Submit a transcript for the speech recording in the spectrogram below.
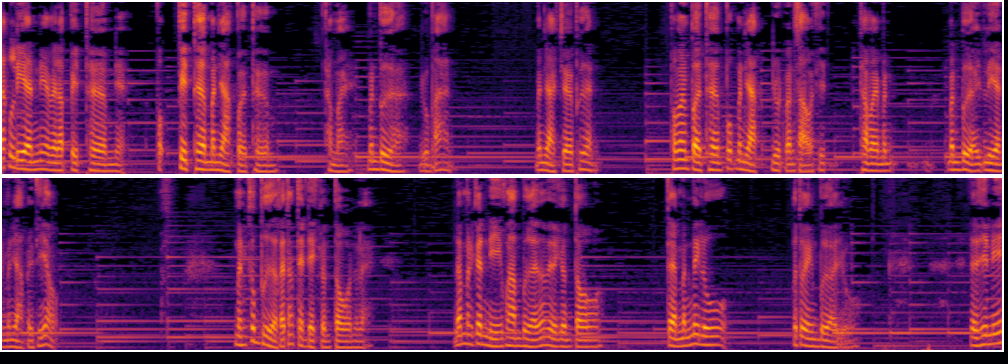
นักเรียนเนี่ยเวลาปิดเทอมเนี่ยปิดเทอมมันอยากเปิดเทอมทำไม มันเบื่ออยู่บ้าน มันอยากเจอเพื่อนพอมันเปิดเทอมปุ๊บมันอยากหยุดวันเสาร์อาทิตย์ทำไมมันมันเบื่อเรียนมันอยากไปเที่ยว มันก็เบื่อกันตั้งแต่เด็กจนโตนั่นแหละ แล้วมันก็หนีความเบื่อตั้งแต่เด็กจนโต แต่มันไม่รู้ว่าตัวเองเบื่ออยู่ แต่ทีนี้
